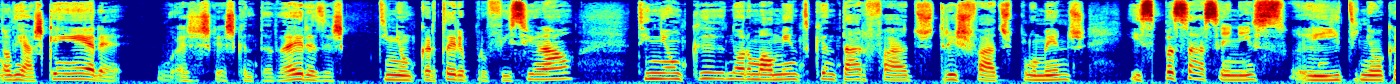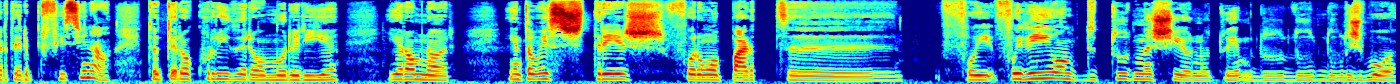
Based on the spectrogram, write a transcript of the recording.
Aliás, quem era as, as cantadeiras, as que tinham carteira profissional, tinham que normalmente cantar fados, três fados pelo menos, e se passassem nisso, aí tinham a carteira profissional. Então era o corrido, era o moraria e era o menor. Então esses três foram a parte. Foi, foi daí onde tudo nasceu, no, do, do, do Lisboa,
